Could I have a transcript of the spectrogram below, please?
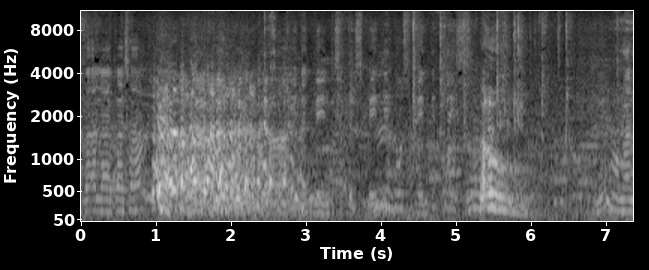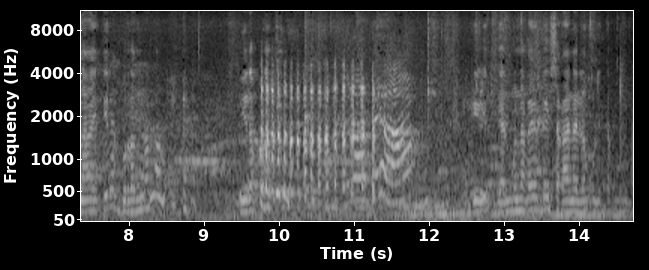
nag-aalaga sa akin. Mga edad 26, 22, 23. Ayun, mga nakitira, burang na lang. Hirap na din. Grabe ha. Okay, dyan muna kayo guys, saka na lang ulit ako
